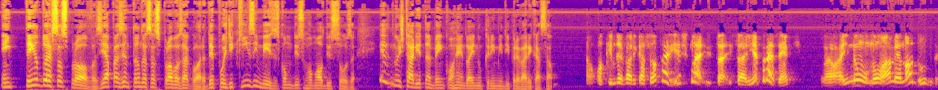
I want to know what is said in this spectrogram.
entendo essas provas e apresentando essas provas agora, depois de 15 meses, como disse Romualdo de Souza, ele não estaria também correndo aí no crime de prevaricação? O crime de prevaricação estaria, estaria presente. Aí não, não há a menor dúvida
